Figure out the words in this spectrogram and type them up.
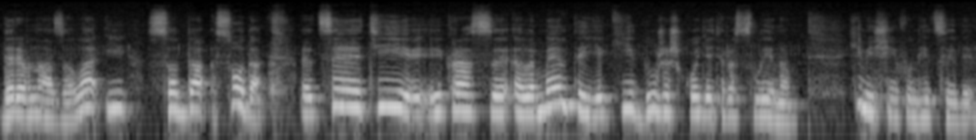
деревна зола і сода. сода. Е, Це ті якраз елементи, які дуже шкодять рослинам. Хімічні фунгіциди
